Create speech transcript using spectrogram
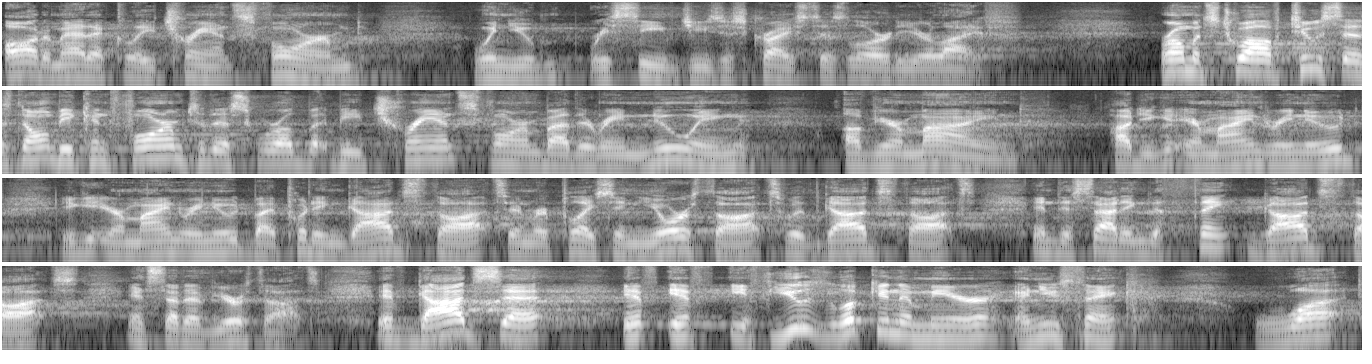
automatically transformed when you receive Jesus Christ as Lord of your life. Romans 12, 2 says, Don't be conformed to this world, but be transformed by the renewing of your mind. How do you get your mind renewed? You get your mind renewed by putting God's thoughts and replacing your thoughts with God's thoughts and deciding to think God's thoughts instead of your thoughts. If God said, if, if, if you look in the mirror and you think, what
